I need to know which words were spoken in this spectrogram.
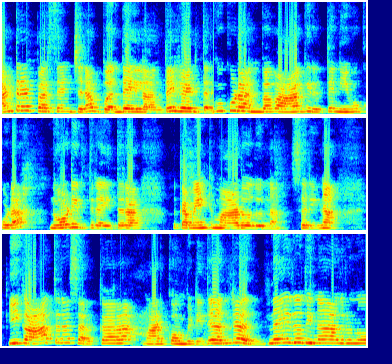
ಹಂಡ್ರೆಡ್ ಪರ್ಸೆಂಟ್ ಜನ ಬಂದೇ ಇಲ್ಲ ಅಂತ ಹೇಳ್ತಾರೆ. ಕೂಡ ಅನುಭವ ಆಗಿರುತ್ತೆ, ನೀವು ಕೂಡ ನೋಡಿರ್ತೀರ ಈ ತರ ಕಮೆಂಟ್ ಮಾಡೋದನ್ನ. ಸರಿನಾ? ಈಗ ಆ ತರ ಸರ್ಕಾರ ಮಾಡ್ಕೊಂಡ್ಬಿಟ್ಟಿದೆ. ಅಂದ್ರೆ ಹದಿನೈದು ದಿನ ಆದ್ರೂ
